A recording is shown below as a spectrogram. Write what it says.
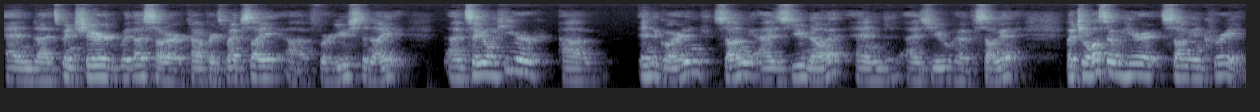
And uh, it's been shared with us on our conference website uh, for use tonight. And so you'll hear uh, In the Garden sung as you know it and as you have sung it, but you'll also hear it sung in Korean.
